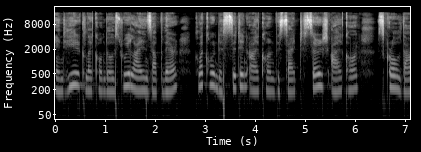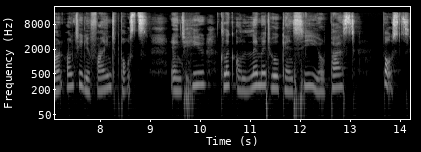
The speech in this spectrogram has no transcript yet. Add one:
and here click on those three lines up there click on the setting icon beside the search icon scroll down until you find posts and here click on limit who can see your past posts.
